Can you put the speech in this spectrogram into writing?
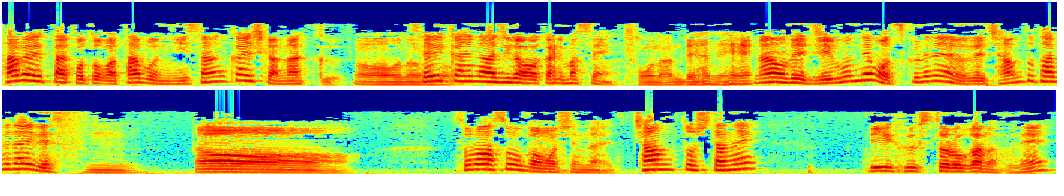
食べたことが多分2、3回しかなく、な。正。解の味がわかりません。そうなんだよね。なので自分でも作れないのでちゃんと食べたいです。うん。ああ。それはそうかもしれない。ちゃんとしたね、ビーフストロガノフね。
